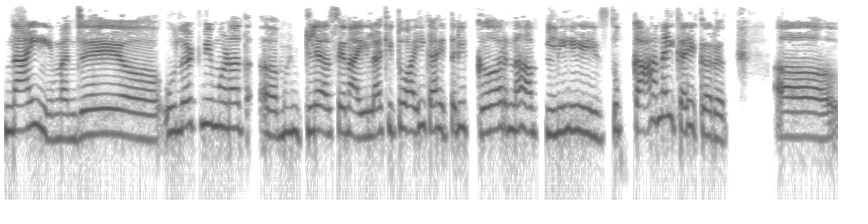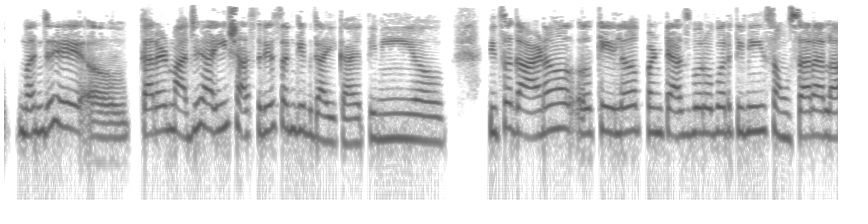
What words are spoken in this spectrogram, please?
नाही म्हणजे उलट मी म्हणत म्हटले असे आईला की तू आई काहीतरी कर ना प्लीज. तू का नाही काही करत? म्हणजे कारण माझी आई शास्त्रीय संगीत गायिका आहे. तिने तिचं गाणं केलं पण त्याचबरोबर तिने संसाराला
